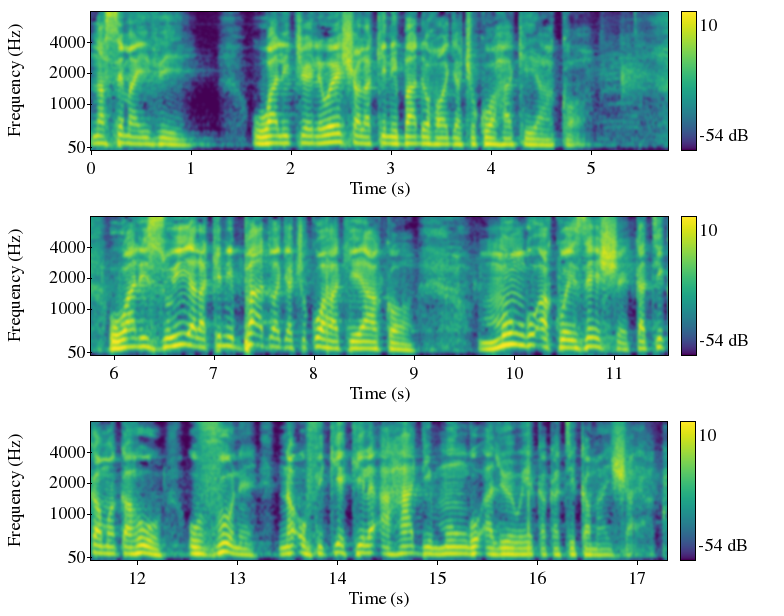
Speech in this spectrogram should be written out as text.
Nasema hivi, walichelewesha, lakini bado hawajachukua haki yako. Walizuia, lakini bado hawajachukua haki yako. Mungu akuwezeshe katika mwaka huu uvune na ufikie kile ahadi Mungu aliyoweka katika maisha yako.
